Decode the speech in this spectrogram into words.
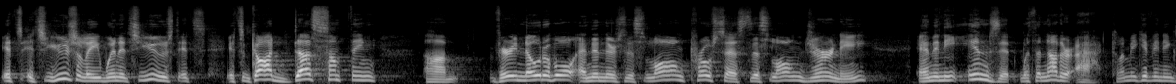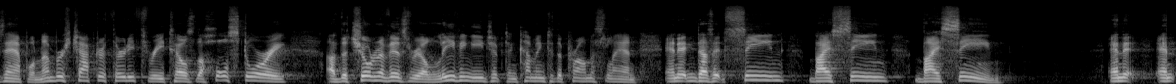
It's, it's usually, when it's used, it's, it's God does something um, very notable, and then there's this long process, this long journey, and then he ends it with another act. Let me give you an example. Numbers chapter 33 tells the whole story of the children of Israel leaving Egypt and coming to the promised land. And it does it scene by scene by scene. And, it, and,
